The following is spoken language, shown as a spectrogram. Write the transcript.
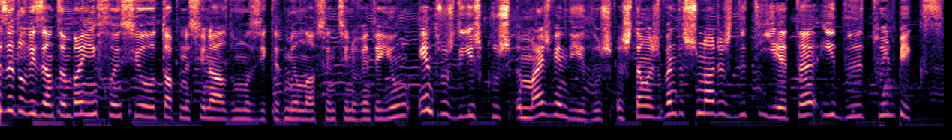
Mas a televisão também influenciou o top nacional de música de 1991. Entre os discos mais vendidos estão as bandas sonoras de Tieta e de Twin Peaks.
